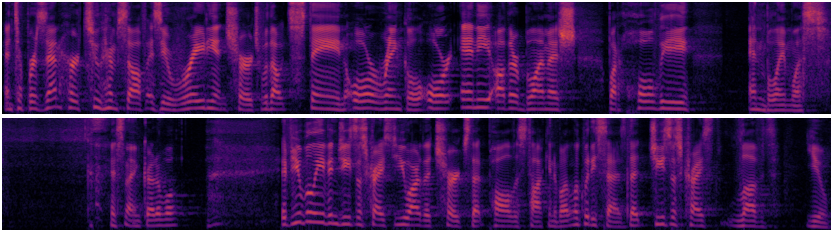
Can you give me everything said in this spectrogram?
and to present her to himself as a radiant church without stain or wrinkle or any other blemish, but holy and blameless. Isn't that incredible? If you believe in Jesus Christ, you are the church that Paul is talking about. Look what he says that Jesus Christ loved you.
